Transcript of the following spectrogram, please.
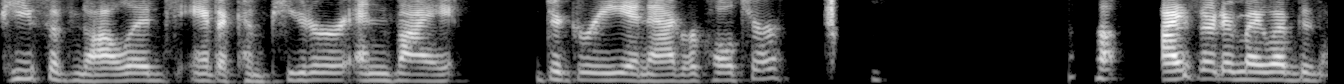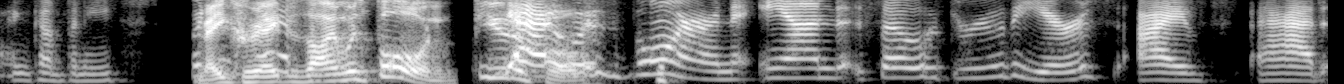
piece of knowledge and a computer and my degree in agriculture, I started my web design company. Make MayeCreate Design was born. Beautiful. Yeah, it was born. and so through the years, I've had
